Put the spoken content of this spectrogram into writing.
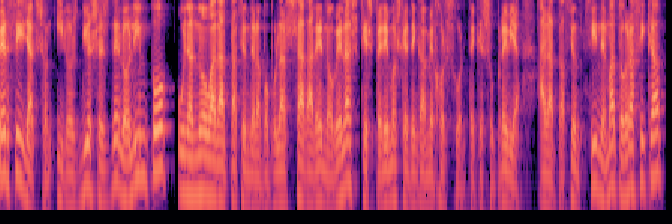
Percy Jackson y los dioses del Olimpo, una nueva adaptación de la popular saga de novelas que esperemos que tenga mejor suerte que su previa adaptación cinematográfica.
